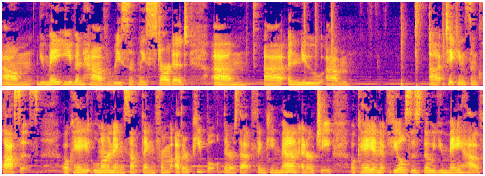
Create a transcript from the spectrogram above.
um, you may even have recently started um, uh, a new um, uh, taking some classes okay, learning something from other people. There's that thinking man energy, okay, and it feels as though you may have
